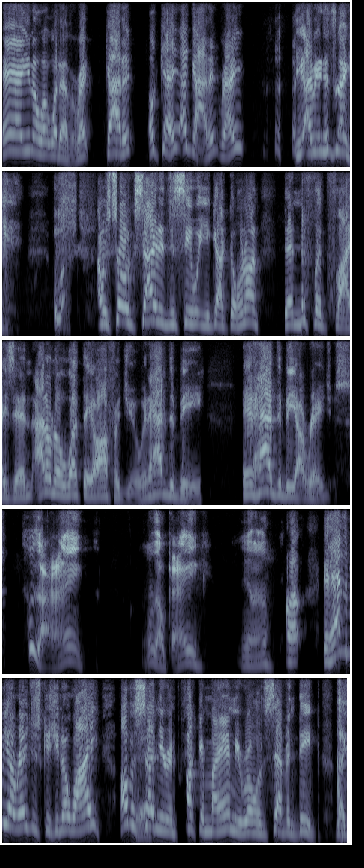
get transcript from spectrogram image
eh, you know what, whatever, right? Got it. Okay, I got it, right? Yeah, I mean, it's like I was so excited to see what you got going on. Then Netflix flies in. I don't know what they offered you. It had to be, it had to be outrageous. It was all right. It was okay. You know. It had to be outrageous because you know why? All of a Yeah. sudden you're in fucking Miami rolling seven deep like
